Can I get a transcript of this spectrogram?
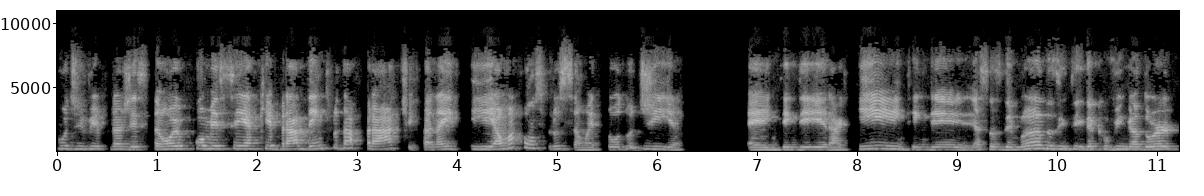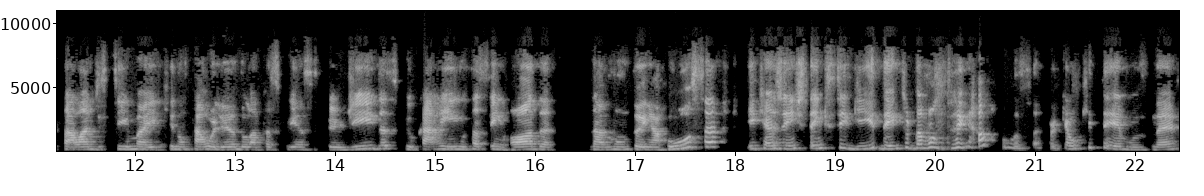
pude vir para a gestão, eu comecei a quebrar dentro da prática, né? E, e é uma construção, é todo dia é, entender hierarquia, entender essas demandas, entender que o Vingador está lá de cima e que não está olhando lá para as crianças perdidas, que o carrinho está sem roda na montanha russa e que a gente tem que seguir dentro da montanha russa, porque é o que temos, né?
